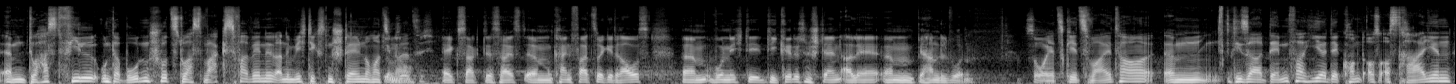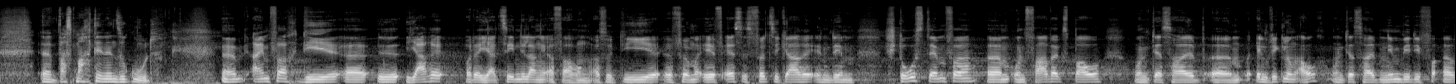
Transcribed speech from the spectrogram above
Ähm, du hast viel Unterbodenschutz, du hast Wachs verwendet an den wichtigsten Stellen nochmal genau, zusätzlich? Exakt, das heißt, ähm, kein Fahrzeug geht raus, ähm, wo nicht die, die kritischen Stellen alle ähm, behandelt wurden. So, jetzt geht's weiter. Ähm, dieser Dämpfer hier, der kommt aus Australien. Äh, was macht den denn so gut? Ähm, einfach die äh, Jahre oder jahrzehntelange Erfahrung. Also die äh, Firma EFS ist 40 Jahre in dem Stoßdämpfer ähm, und Fahrwerksbau und deshalb ähm, Entwicklung auch. Und deshalb nehmen wir die, äh,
